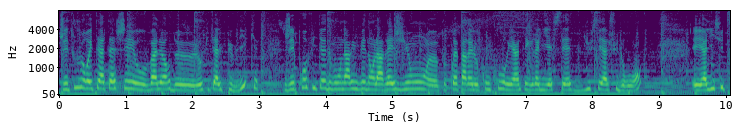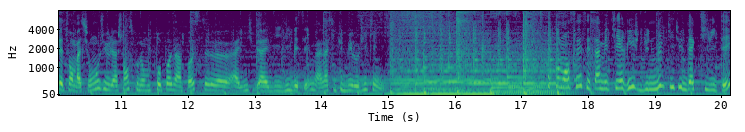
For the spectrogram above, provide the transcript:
J'ai toujours été attachée aux valeurs de l'hôpital public. J'ai profité de mon arrivée dans la région euh, pour préparer le concours et intégrer l'IFCS du CHU de Rouen. Et à l'issue de cette formation, j'ai eu la chance que l'on me propose un poste euh, à l'IBC, à l'Institut de biologie clinique. Commencer, c'est un métier riche d'une multitude d'activités.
